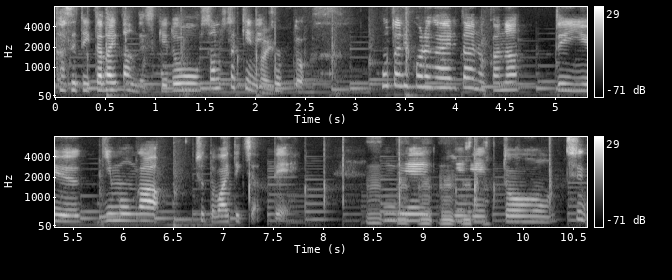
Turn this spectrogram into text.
かせていただいたんですけどその時にはい。ちょっと、本当にこれがやりたいのかなっていう疑問がちょっと湧いてきちゃって。うんで、えっとち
